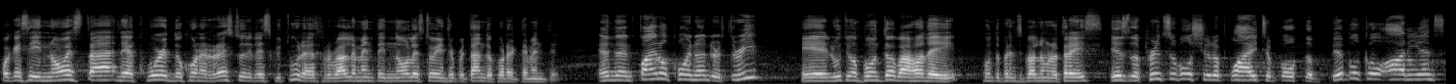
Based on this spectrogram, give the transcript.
Porque si no está de acuerdo con el resto de las escrituras, probablemente no lo estoy interpretando correctamente. And then final point under three El último punto, abajo de punto principal número 3, is the principle should apply to both the biblical audience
